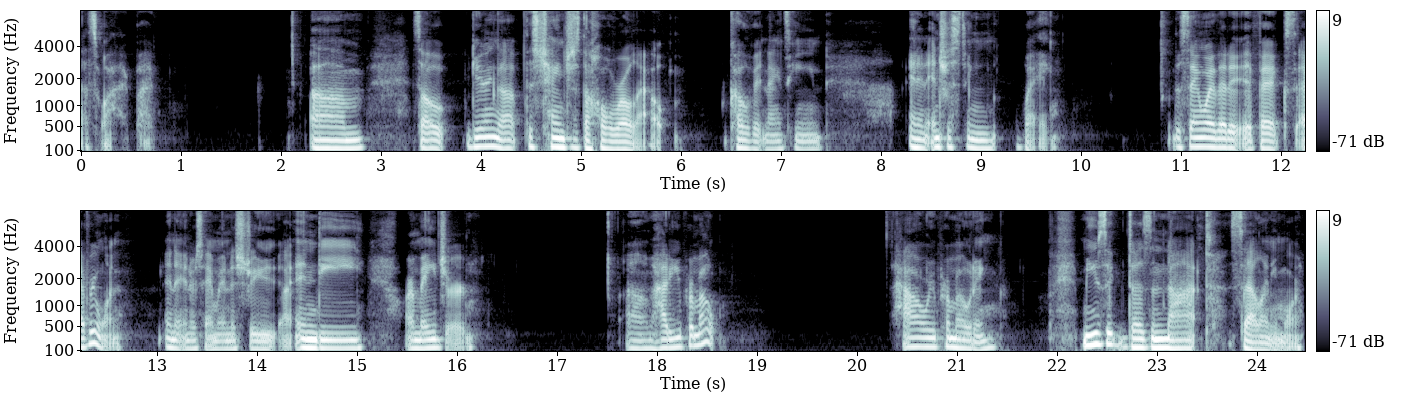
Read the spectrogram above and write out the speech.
that's why. But um, so gearing up, this changes the whole rollout. COVID 19 in an interesting way. The same way that it affects everyone in the entertainment industry, uh, indie or major. Um, how do you promote? How are we promoting? Music does not sell anymore.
